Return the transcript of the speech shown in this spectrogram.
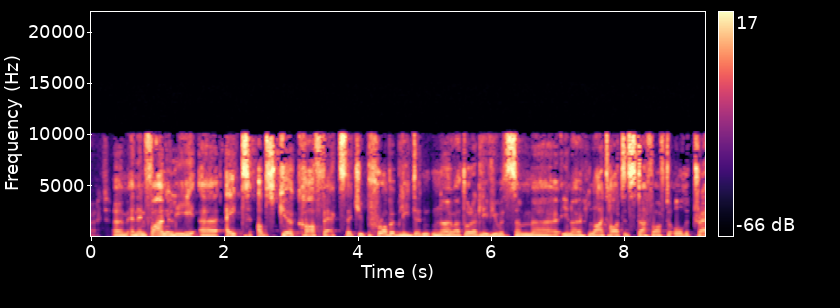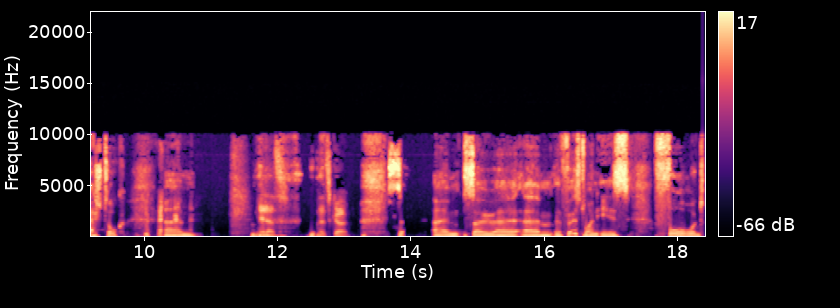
All right. Um, and then finally, uh, eight obscure car facts that you probably didn't know. I thought I'd leave you with some, uh, you know, light-hearted stuff after all the trash talk. Um, Hit us. Let's go. So, um, so uh, um, the first one is Ford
